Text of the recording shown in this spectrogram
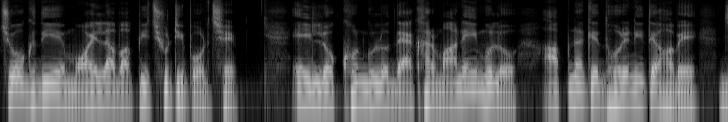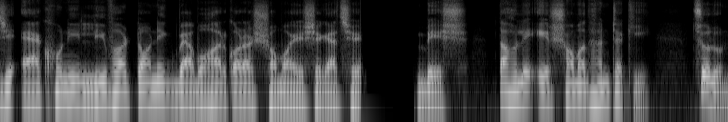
চোখ দিয়ে ময়লা বা পিছুটি পড়ছে। এই লক্ষণগুলো দেখার মানেই হলো, আপনাকে ধরে নিতে হবে যে এখনই লিভার টনিক ব্যবহার করার সময় এসে গেছে। বেশ, তাহলে এর সমাধানটা কি? চলুন,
